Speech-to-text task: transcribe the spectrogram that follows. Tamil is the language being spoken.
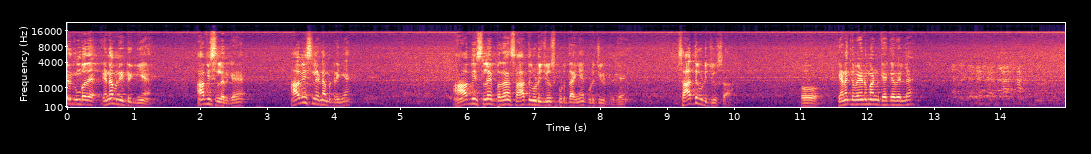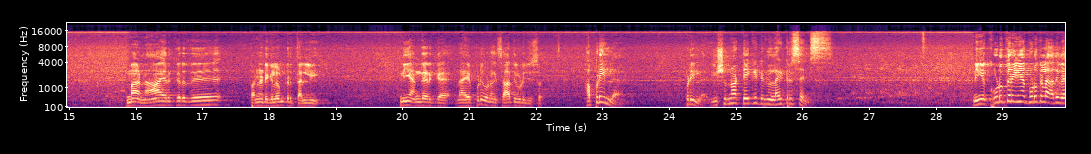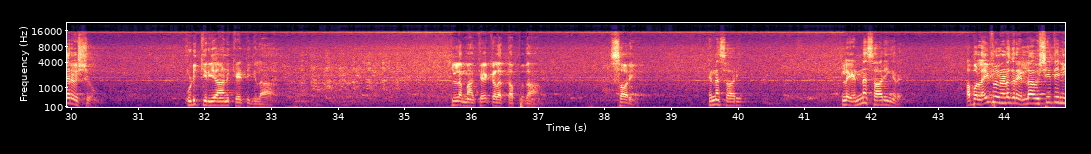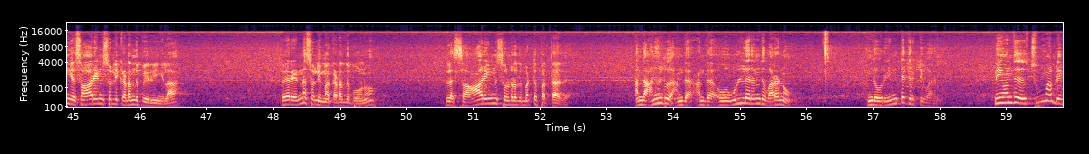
இருக்கும்போது என்ன பண்ணிட்டு இருக்கீங்க ஆஃபீஸில் இருக்கேன். ஆஃபீஸில் என்ன பண்ணுறீங்க? ஆஃபீஸில் இப்போ தான் சாத்துக்குடி ஜூஸ் கொடுத்தாங்க குடிச்சிக்கிட்டு இருக்கேன். சாத்துக்குடி ஜூஸா? ஓ எனக்கு வேணுமான்னு கேட்கவே இல்லை? அம்மா நான் இருக்கிறது பன்னெண்டு கிலோமீட்டர் தள்ளி. நீ அங்கே இருக்க. நான் எப்படி உனக்கு சாத்துக்குடி ஜூஸ்? அப்படி இல்லை. அப்படி இல்லை. You should not take it in lighter sense நீங்கள் கொடுக்குறீங்க கொடுக்கல அது வேற விஷயம். குடிக்கிறியான்னு கேட்டிங்களா? இல்லைம்மா கேட்கல தப்பு தான் சாரி என்ன சாரி இல்லை என்ன சாரிங்கிற அப்போ லைஃப்பில் நடக்கிற எல்லா விஷயத்தையும் நீங்கள் சாரின்னு சொல்லி கடந்து போயிடுவீங்களா வேற என்ன சொல்லிம்மா கடந்து போகணும்? இல்லை சாரின்னு சொல்கிறது மட்டும் பத்தாது. அந்த அன்பு அந்த அந்த உள்ளேருந்து வரணும். அந்த ஒரு இன்டெகிரிட்டி வரணும். நீ வந்து சும்மா அப்படி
